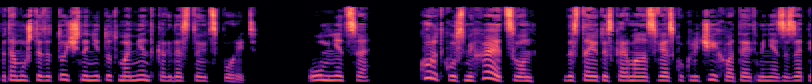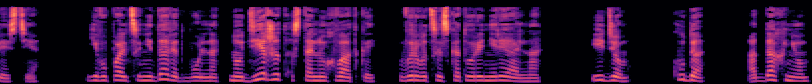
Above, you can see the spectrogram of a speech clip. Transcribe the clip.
потому что это точно не тот момент, когда стоит спорить. Умница. Коротко усмехается он, достает из кармана связку ключей и хватает меня за запястье. Его пальцы не давят больно, но держат стальной хваткой, вырваться из которой нереально. Идем. Куда? Отдохнем.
